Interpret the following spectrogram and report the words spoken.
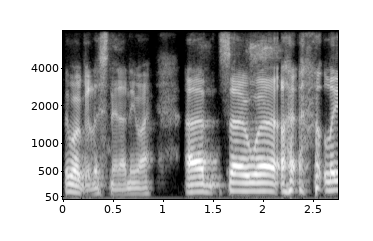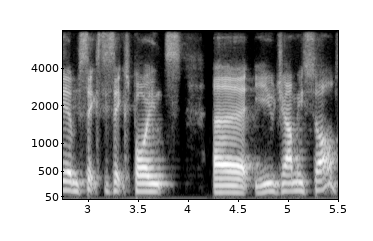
they won't be listening anyway. Um, so uh, Liam, sixty six points. Uh, you jammy sod.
